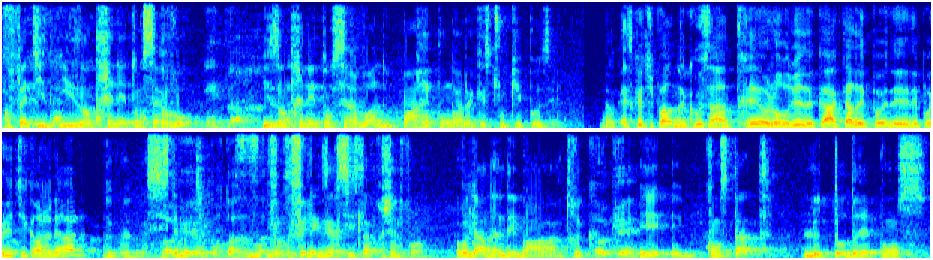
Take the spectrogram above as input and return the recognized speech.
En fait, ils, ils entraînaient ton cerveau. Ils entraînaient ton cerveau à ne pas répondre à la question qui est posée. Donc, est-ce que tu penses, du coup, c'est un trait aujourd'hui de caractère des, po- des- des politiques en général? De- de- systématique. Ok, pour toi, ça. Fais l'exercice la prochaine fois. Regarde un débat, un truc, et constate le taux de réponse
